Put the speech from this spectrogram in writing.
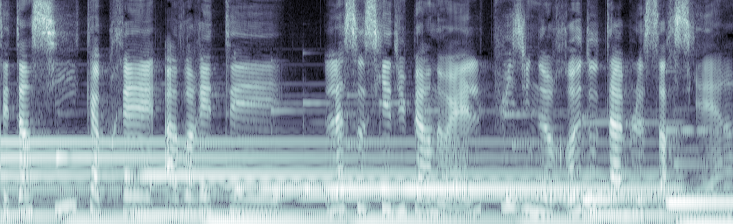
C'est ainsi qu'après avoir été l'associée du Père Noël, puis une redoutable sorcière,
